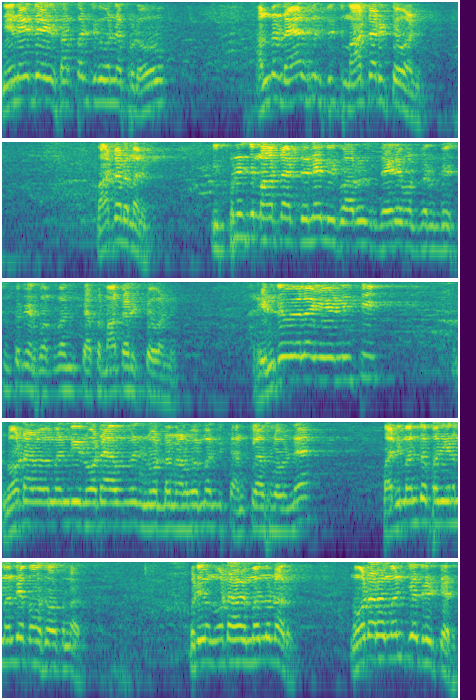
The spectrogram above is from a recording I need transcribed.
నేనైతే సర్పంచ్గా ఉన్నప్పుడు అందరూ డయాస్ మీద పిలిచి మాట్లాడిచ్చేవాడిని. మాట్లాడమని. ఇప్పటి నుంచి మాట్లాడితేనే మీకు ఆ రోజు ధైర్యం ఉంటుందని ఉద్దేశంతో నేను కొంతమంది చేత మాట్లాడిచ్చేవాడిని. రెండు వేల ఏడు నుంచి నూట అరవై మంది నూట యాభై మంది నూట నలభై మంది టెన్త్ క్లాస్లో ఉండే పది మంది పదిహేను మందే పాస్ అవుతున్నారు. ఇప్పుడు నూట అరవై మంది ఉన్నారు. నూట అరవై మంది చేతులెత్తారు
